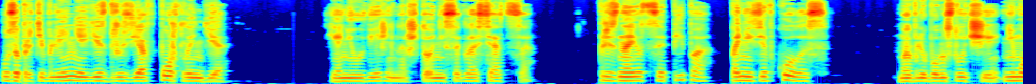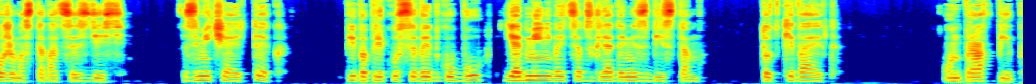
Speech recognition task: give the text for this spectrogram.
у сопротивления есть друзья в Портленде. Я не уверена, что они согласятся. Признается Пипа, понизив голос. Мы в любом случае не можем оставаться здесь. Замечает Тек. Пипа прикусывает губу и обменивается взглядами с Бистом. Тот кивает. «Он прав, Пип»,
